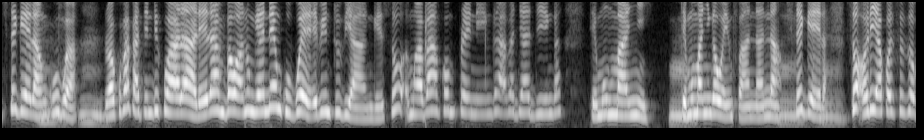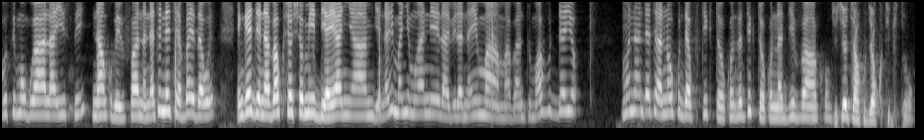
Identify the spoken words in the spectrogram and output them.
Kitegeera nkubwa. mm. lwakuba kati ndikwalaala era nva wanu ngende nkubwe ebintu byange. So mwaba complaininga abajajinga temumanyi Mm. temumanyi nga wenfaanana kitegeera. mm. so oli yakozeseza obusimu bwa layisi nankuba ebifaanani ate nekya by the way engeri gye nava ku social media yanyambye. Nali manyi mwaneerabira naye maama abantu mwavuddeyo. Munandeetera n'okudda ku tiktok nze tiktok nagivaako. Kiki ekyakujja ku tiktok?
